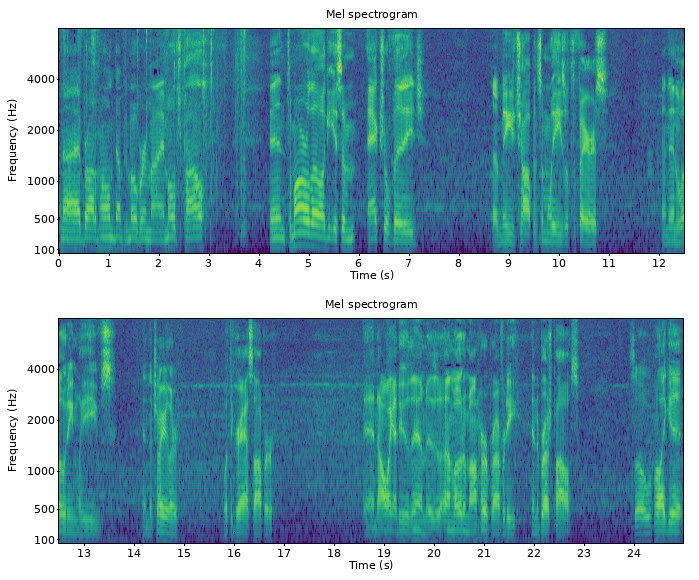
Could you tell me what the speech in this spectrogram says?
And I brought them home, dumped them over in my mulch pile. And tomorrow though, I'll get you some actual footage of me chopping some leaves with the Ferris. And then loading leaves in the trailer with the grasshopper. And all I gotta do to them is unload them on her property in the brush piles. So we'll probably get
